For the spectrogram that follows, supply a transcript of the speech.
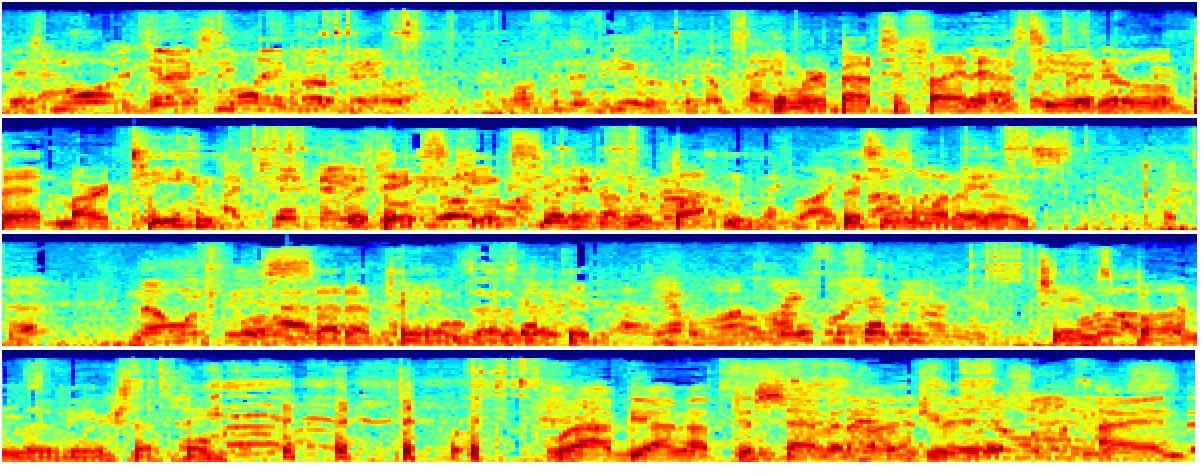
There's more. You can actually more play for the poker. viewer. More for the viewer. We're not playing. And we're about to find out too in a little bit. Martins with ace king suited on the button. This is one of those What's that? No one setup hands out of like a Yeah, well, I'm not Raise to playing 700. James Bond movie or something. Rob Yong up to 700, and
